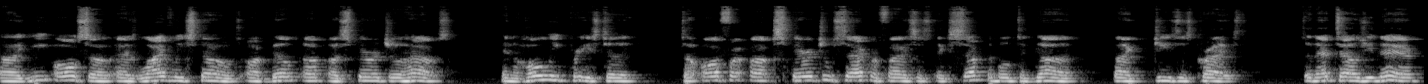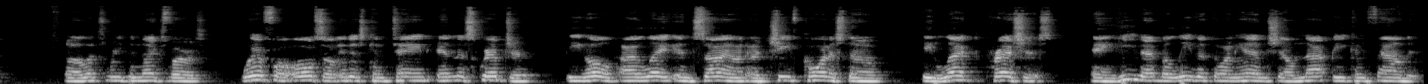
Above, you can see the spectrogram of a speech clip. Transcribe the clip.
Uh, ye also, as lively stones, are built up a spiritual house, and holy priesthood, to offer up spiritual sacrifices acceptable to God by Jesus Christ. So that tells you there. Uh, let's read the next verse. Wherefore also it is contained in the scripture, Behold, I lay in Zion a chief cornerstone, elect precious, and he that believeth on him shall not be confounded.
